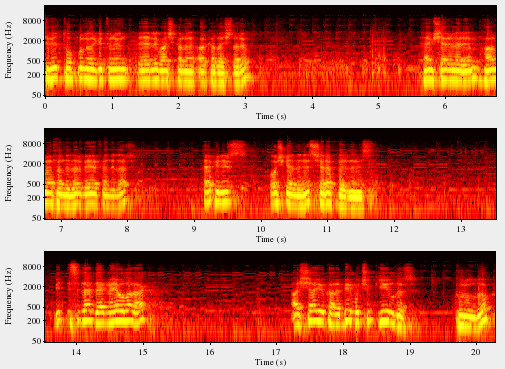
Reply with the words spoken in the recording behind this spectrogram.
Sivil Toplum Örgütü'nün değerli başkanı arkadaşlarım, hemşerilerim, hanımefendiler, beyefendiler, hepiniz hoş geldiniz, şeref verdiniz. Bitlisliler Derneği olarak aşağı yukarı bir buçuk yıldır kurulduk.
